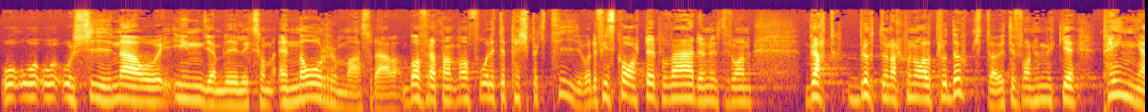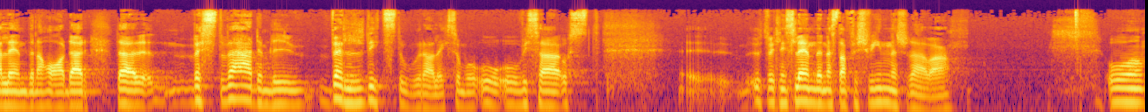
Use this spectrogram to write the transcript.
Och, och, och, Kina och Indien blir liksom enorma. Sådär. Bara för att man, man, får lite perspektiv. Och det finns kartor på världen utifrån bruttonationalprodukt, va? utifrån hur mycket pengar länderna har, där, där västvärlden blir väldigt stora liksom, och, och, och vissa öst, eh, utvecklingsländer nästan försvinner. Sådär, va? Och,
